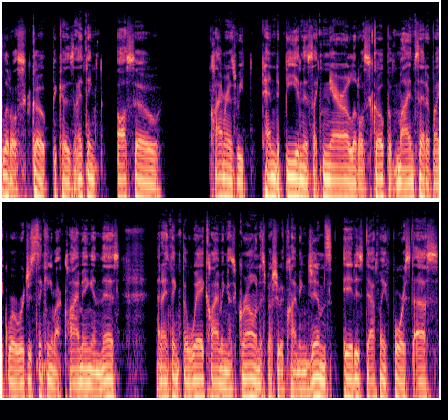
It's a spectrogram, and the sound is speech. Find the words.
little scope because I think also climbers we tend to be in this like narrow little scope of mindset of like where we're just thinking about climbing and this and I think the way climbing has grown especially with climbing gyms it has definitely forced us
